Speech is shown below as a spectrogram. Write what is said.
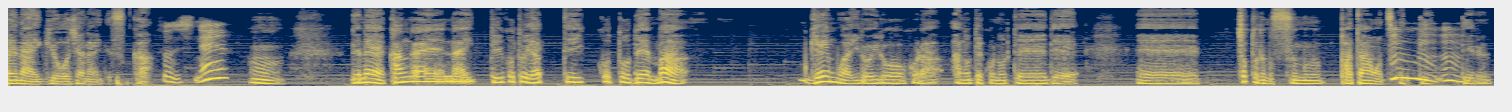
えない行じゃないですか。そうですね。うん。でね、考えないっていうことをやっていくことで、まあ、ゲームはいろいろ、ほら、あの手この手で、えーちょっとでも進むパターンを作っていっている。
